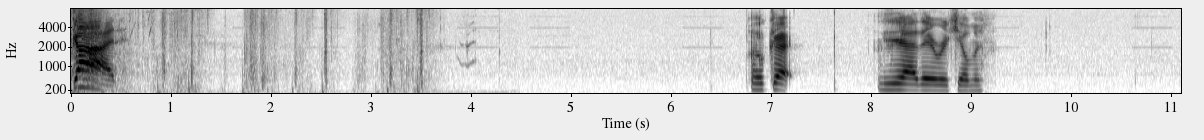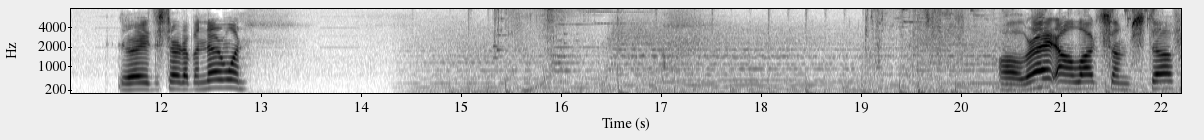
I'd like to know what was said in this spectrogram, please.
God. Okay. Yeah, they were kill me. You ready to start up another one? Alright, I unlocked some stuff.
